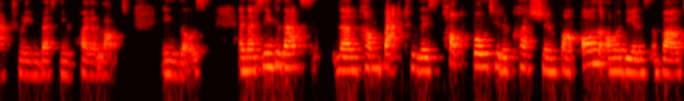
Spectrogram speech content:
actually investing quite a lot in those. And I think that's then come back to this top voted question from all the audience about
